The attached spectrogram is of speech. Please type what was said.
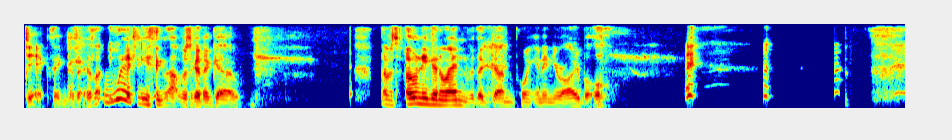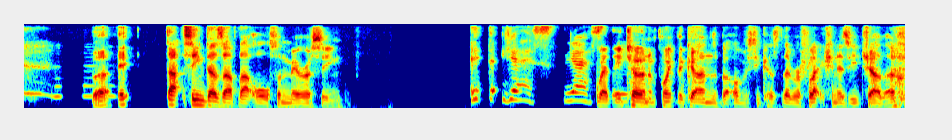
dick thing to say. It's like, where do you think that was going to go? That was only going to end with a gun pointing in your eyeball. But it, that scene does have that awesome mirror scene it, yes, yes. where they the- turn and point the guns, but obviously because the reflection is each other.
